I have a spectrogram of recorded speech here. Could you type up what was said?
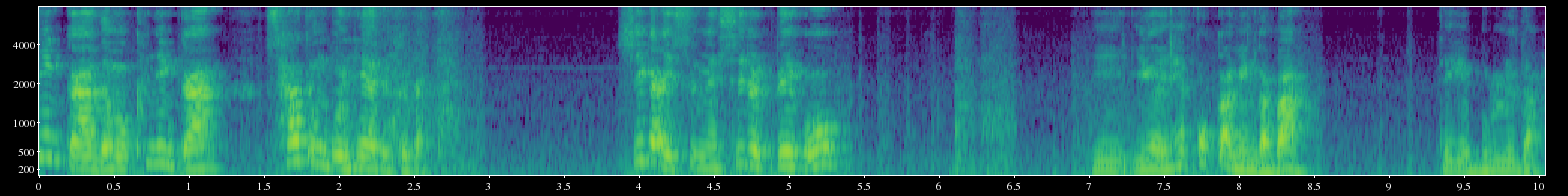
크니까 너무 크니까 4등분 해야 될 것 같아. 씨가 있으면 씨를 빼고 이 이건 해꽃감인가 봐. 되게 물르다.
